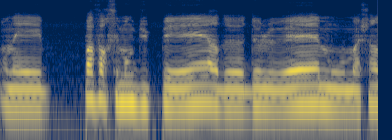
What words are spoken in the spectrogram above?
On n'est pas forcément que du PR, de, l'EM ou machin.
